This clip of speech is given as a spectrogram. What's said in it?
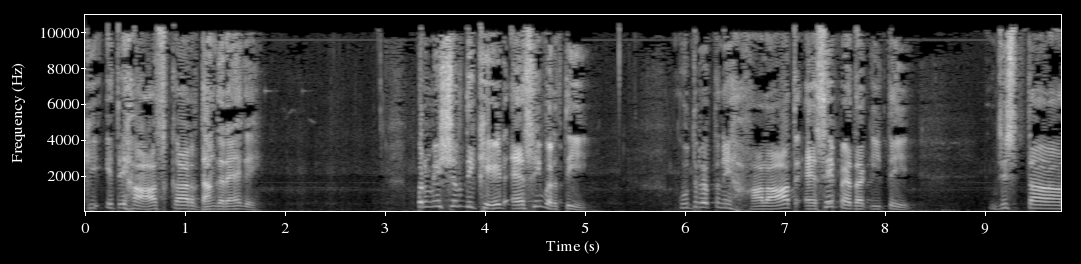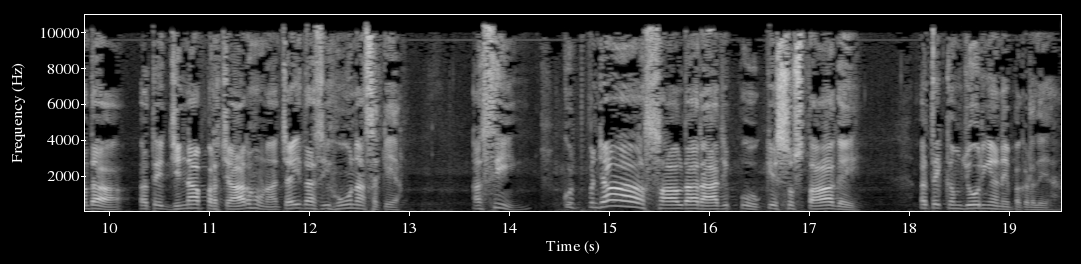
ਕਿ ਇਤਿਹਾਸਕਾਰ ਦੰਗ ਰਹਿ ਗਏ। ਪਰਮੇਸ਼ਰ ਦੀ ਖੇਡ ਐਸੀ ਵਰਤੀ। ਕੁਦਰਤ ਨੇ ਹਾਲਾਤ ਐਸੇ ਪੈਦਾ ਕੀਤੇ, ਜਿਸ ਤਰ੍ਹਾਂ ਦਾ ਅਤੇ ਜਿੰਨਾ ਪ੍ਰਚਾਰ ਹੋਣਾ ਚਾਹੀਦਾ ਸੀ, ਹੋ ਨਾ ਸਕਿਆ। ਅਸੀਂ ਕੁਝ 50 ਸਾਲ ਦਾ ਰਾਜ ਭੋਗ ਕੇ ਸੁਸਤਾ ਗਏ ਅਤੇ ਕਮਜ਼ੋਰੀਆਂ ਨੇ ਪਕੜ ਲਿਆ।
